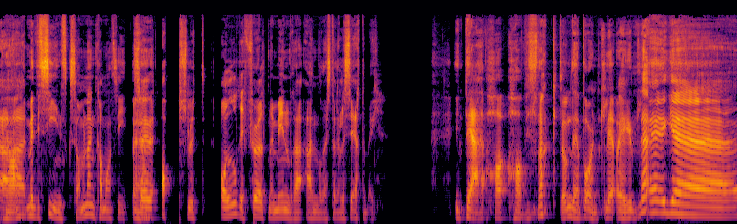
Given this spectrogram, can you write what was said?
Ja. medisinsk sammenheng kan man si, så har det absolutt aldri følt meg mindre enn når jeg steriliserte meg. det, har, har vi snakket om det på ordentlig, og egentlig? Jeg, eh,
